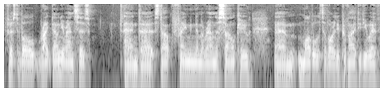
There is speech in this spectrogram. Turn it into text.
First of all, write down your answers and uh, start framing them around the SALCU um, model that I've already provided you with,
